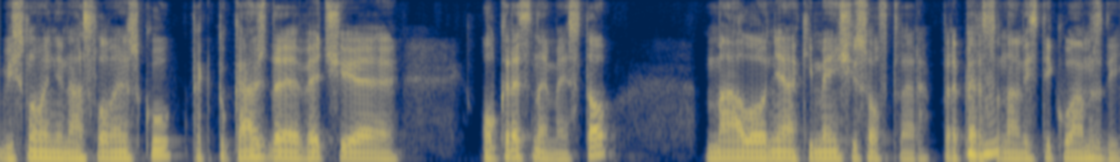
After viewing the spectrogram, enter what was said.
vyslovene na Slovensku, tak tu každé väčšie okresné mesto malo nejaký menší software pre mhm. personalistiku uh-huh. a mzdy.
